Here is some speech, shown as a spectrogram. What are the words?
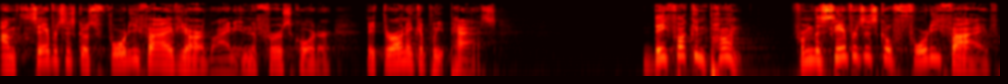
on San Francisco's 45 yard line in the first quarter. They throw an incomplete pass. They fucking punt from the San Francisco 45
